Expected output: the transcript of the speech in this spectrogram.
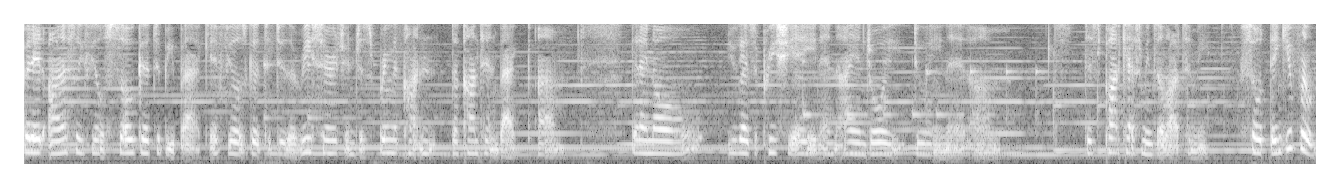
But it honestly feels so good to be back. It feels good to do the research and just bring the content the content back um, that I know you guys appreciate and I enjoy doing it. Um, this podcast means a lot to me. So thank you for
